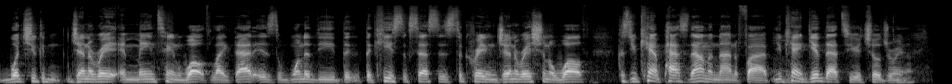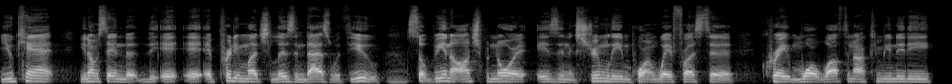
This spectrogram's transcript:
what you can generate and maintain wealth. Like that is one of the the, the key successes to creating generational wealth because you can't pass down a nine to five. You mm-hmm. can't give that to your children. Yeah. You can't you know what I'm saying? The, the, it, it, pretty much lives and dies with you. Mm-hmm. So being an entrepreneur is an extremely important way for us to create more wealth in our community,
